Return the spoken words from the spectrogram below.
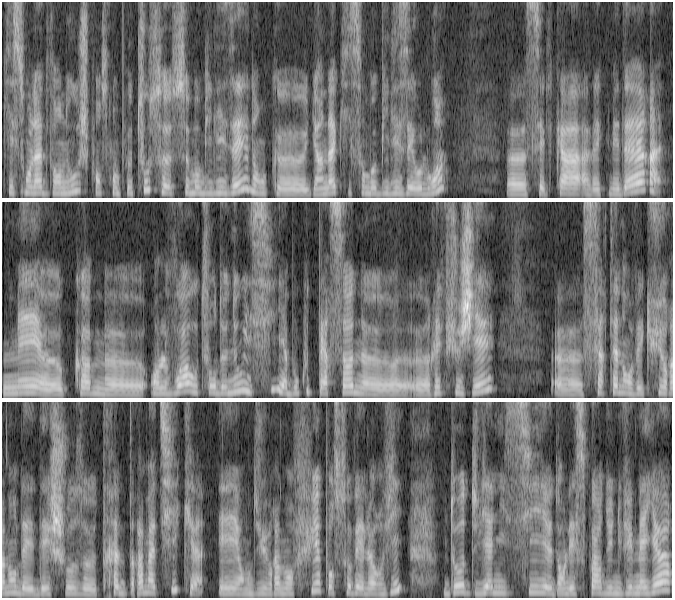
qui sont là devant nous. Je pense qu'on peut tous se mobiliser. Donc, il y en a qui sont mobilisés au loin. c'est le cas avec MEDER. Mais comme on le voit autour de nous ici, il y a beaucoup de personnes réfugiées euh, certaines ont vécu vraiment des, choses très dramatiques et ont dû vraiment fuir pour sauver leur vie. D'autres viennent ici dans l'espoir d'une vie meilleure,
